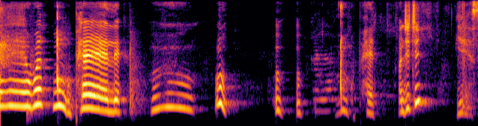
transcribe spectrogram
ewe nxunguphele nxunguphele andithi yes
